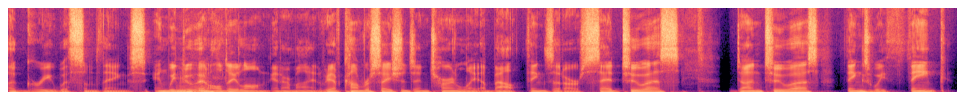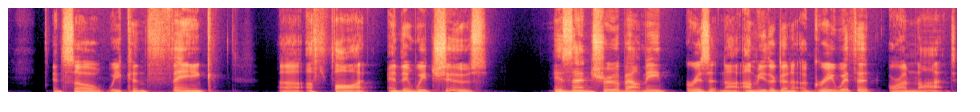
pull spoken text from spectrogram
agree with some things, and we do it all day long in our mind. We have conversations internally about things that are said to us, done to us, things we think, and so we can think uh, a thought, and then we choose: is that true about me? Or is it not? I'm either going to agree with it or I'm not.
